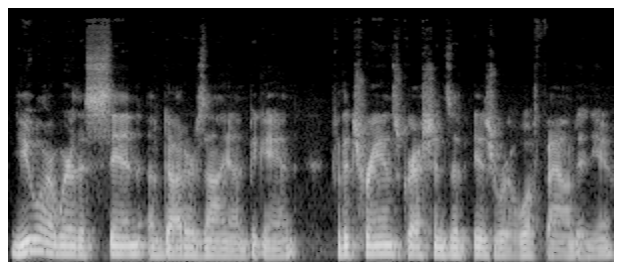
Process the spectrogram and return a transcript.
You are where the sin of daughter Zion began, for the transgressions of Israel were found in you.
